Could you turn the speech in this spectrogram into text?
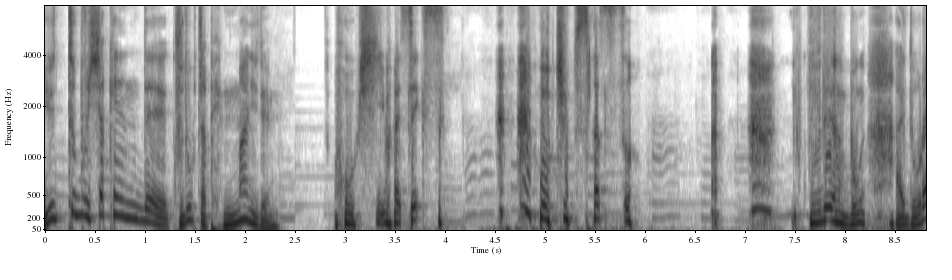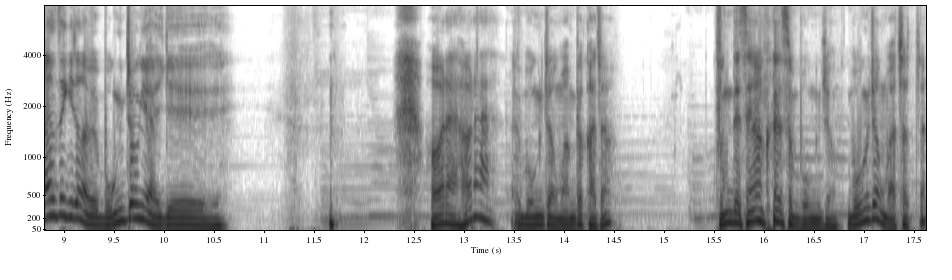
유튜브 시작했는데 구독자 100만이 됨. 오, 씨발, 섹스. 오줌 쌌어. 구대는 몽, 아니, 노란색이잖아. 왜 몽정이야, 이게. 허라, 허라. 몽정 완벽하죠? 군대 생각해서 몽정. 몽정 맞췄죠?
